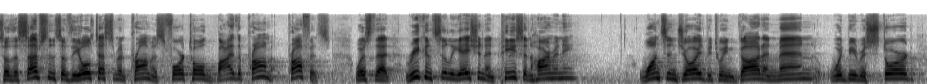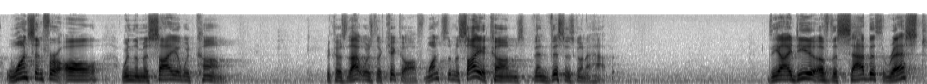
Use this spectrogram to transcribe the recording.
So the substance of the Old Testament promise foretold by the prophets was that reconciliation and peace and harmony once enjoyed between God and man would be restored once and for all when the Messiah would come. Because that was the kickoff. Once the Messiah comes, then this is going to happen. The idea of the Sabbath rest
